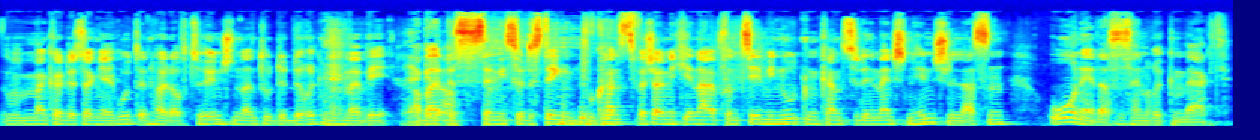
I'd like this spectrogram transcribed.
Man könnte sagen, ja gut, dann hört auf zu hinschen, dann tut dir der Rücken nicht mehr weh. Ja, aber genau. das ist ja nicht so das Ding. Du kannst wahrscheinlich innerhalb von 10 Minuten kannst du den Menschen hinschen lassen, ohne dass es seinen Rücken merkt.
